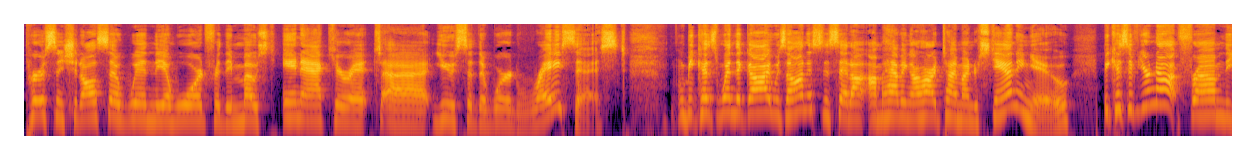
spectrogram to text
person should also win the award for the most inaccurate uh, use of the word racist. Because when the guy was honest and said, "I- "I'm having a hard time understanding you," because if you're not from the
